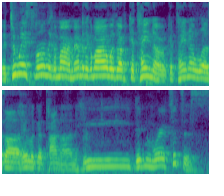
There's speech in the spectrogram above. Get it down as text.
There are two ways to learn the Gemara. Remember the Gemara with Rabbi Katena. Katena was a Hilagatana, and he didn't wear tzitzis.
